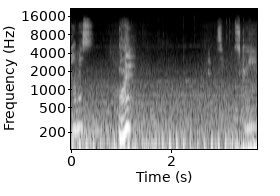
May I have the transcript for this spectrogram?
Promise? What? Promise you won't scream.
